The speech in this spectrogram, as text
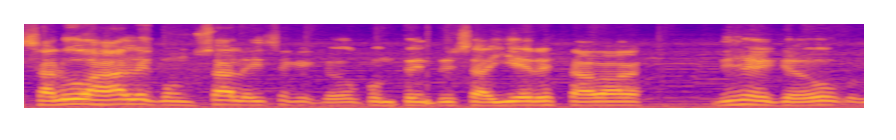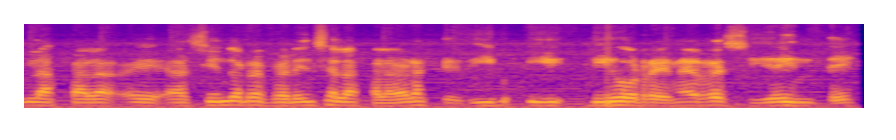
saludos a Ale González, dice que quedó contento. Dice ayer estaba, dice que quedó las eh, haciendo referencia a las palabras que dijo, y dijo René Residente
